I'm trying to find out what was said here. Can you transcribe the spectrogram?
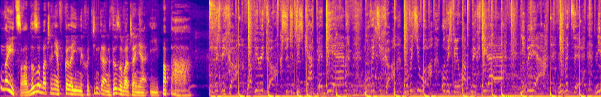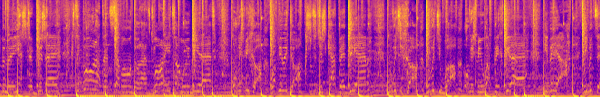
No i co, do zobaczenia w kolejnych odcinkach, do zobaczenia i pa pa! Niby my jeszcze wyżej. Chcę polatać z tobą, dolar w dłoni to mój bilet. Mi ho, go, carpe diem Mówię ci ho, mówię ci wow, uwierz mi łapy chwilę Niby ja, niby ty,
